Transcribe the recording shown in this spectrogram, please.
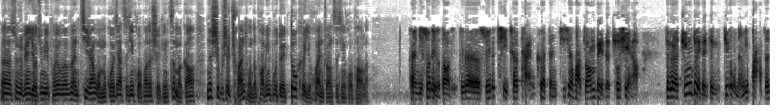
呃，孙主编，有军迷朋友们问：既然我们国家自行火炮的水平这么高，那是不是传统的炮兵部队都可以换装自行火炮了？呃，你说的有道理。这个随着汽车、坦克等机械化装备的出现啊，这个军队的这个机动能力大增。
